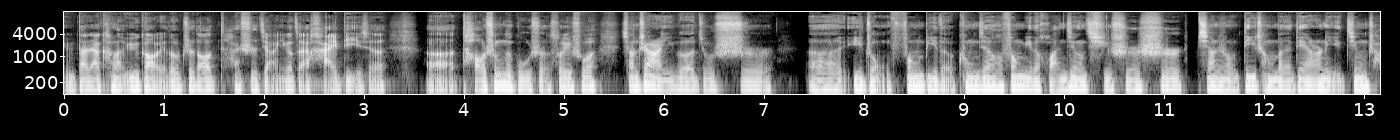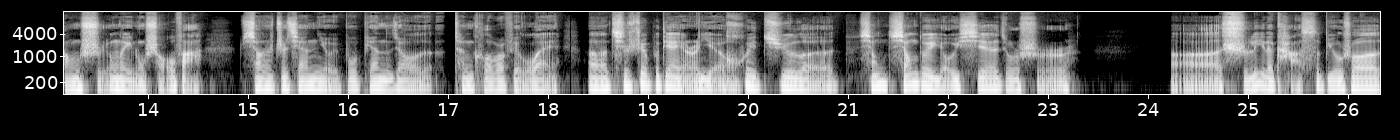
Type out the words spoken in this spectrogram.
因为大家看了预告也都知道，它是讲一个在海底下呃逃生的故事。所以说，像这样一个就是呃一种封闭的空间和封闭的环境，其实是像这种低成本的电影里经常使用的一种手法。像是之前有一部片子叫《Ten Cloverfield Lane》，呃，其实这部电影也汇聚了相相对有一些就是呃实力的卡司，比如说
